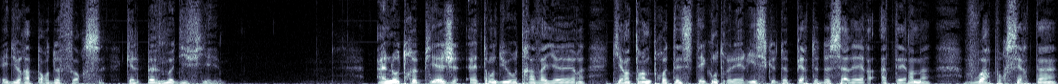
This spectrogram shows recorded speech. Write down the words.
et du rapport de force qu'elles peuvent modifier. Un autre piège est tendu aux travailleurs qui entendent protester contre les risques de perte de salaire à terme, voire pour certains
